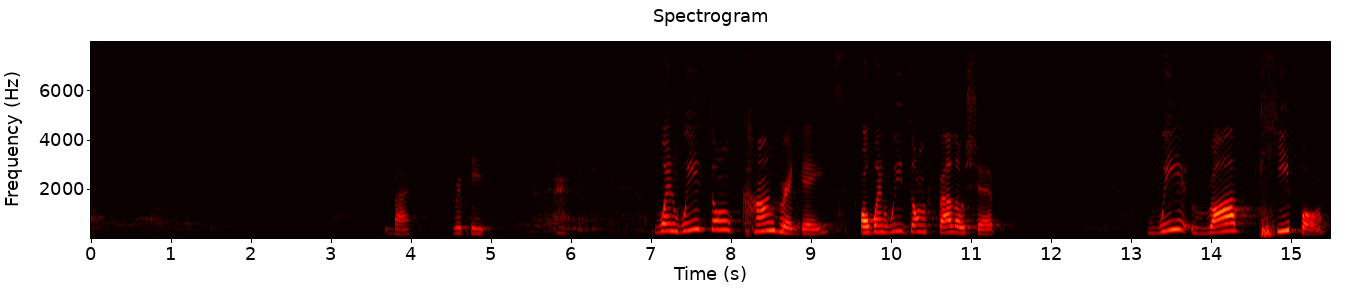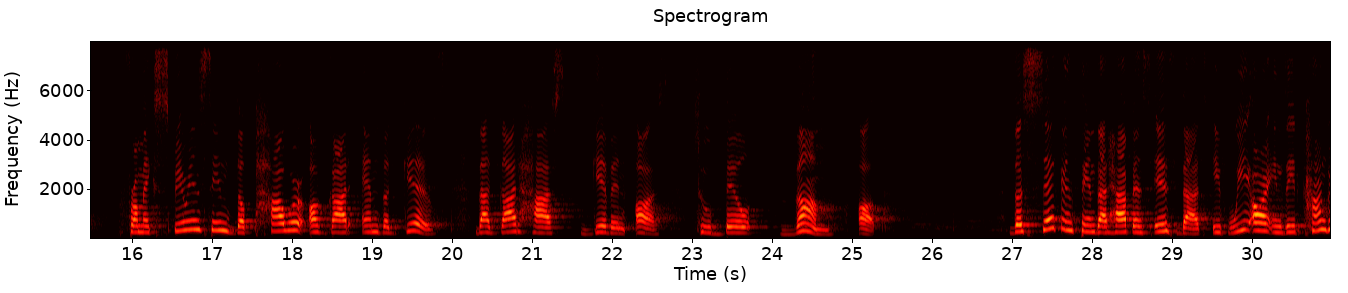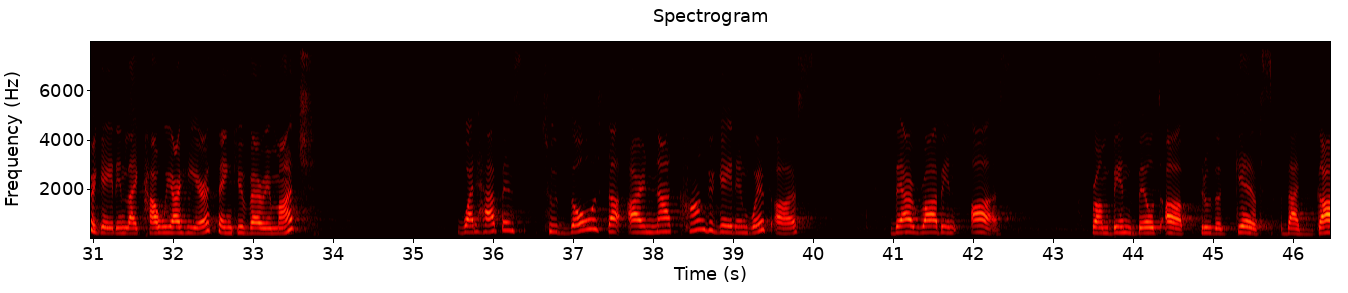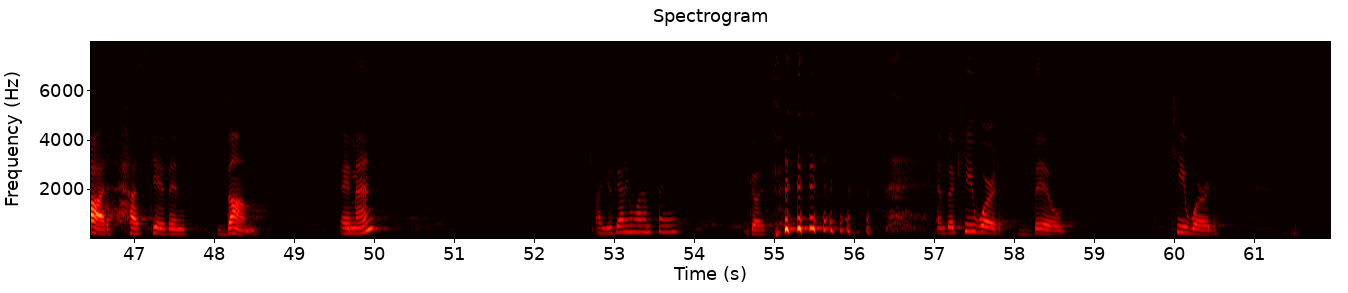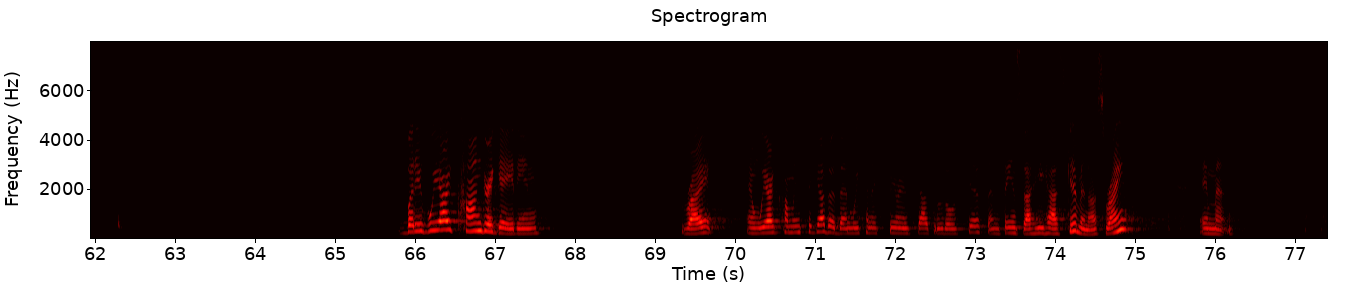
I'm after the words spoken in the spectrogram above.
Back, repeat. when we don't congregate or when we don't fellowship, we rob people from experiencing the power of God and the gifts that God has given us to build them up. The second thing that happens is that if we are indeed congregating like how we are here, thank you very much, what happens to those that are not congregating with us, they are robbing us from being built up through the gifts that God has given them. Amen? Are you getting what I'm saying? Good. and the key word, build. Key word. But if we are congregating, right? And we are coming together, then we can experience God through those gifts and things that He has given us, right? Amen.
